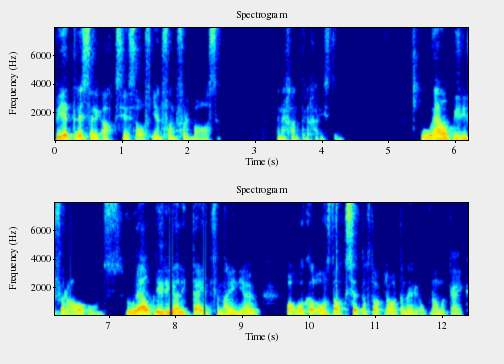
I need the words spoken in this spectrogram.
Petrus se reaksie is half een van verbasing. En hy gaan terug huis toe. Hoe help hierdie verhaal ons? Hoe help die realiteit vir my en jou waar ook al ons dalk sit of dalk later na hierdie opname kyk?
